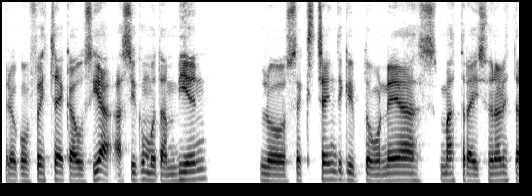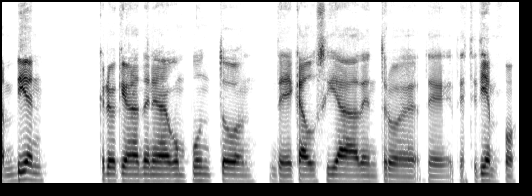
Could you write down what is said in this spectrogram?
pero con fecha de caducidad. Así como también los exchanges de criptomonedas más tradicionales también creo que van a tener algún punto de caducidad dentro de, este tiempo.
